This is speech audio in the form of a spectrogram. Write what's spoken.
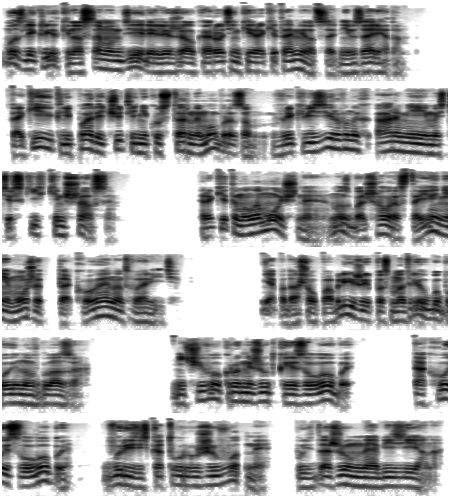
Возле клетки на самом деле лежал коротенький ракетомет с одним зарядом. Такие клепали чуть ли не кустарным образом в реквизированных армией мастерских Киншасы. Ракета маломощная, но с большого расстояния может такое натворить. Я подошел поближе и посмотрел бабуину в глаза. Ничего, кроме жуткой злобы, такой злобы, выразить которую животное, пусть даже умная обезьяна,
